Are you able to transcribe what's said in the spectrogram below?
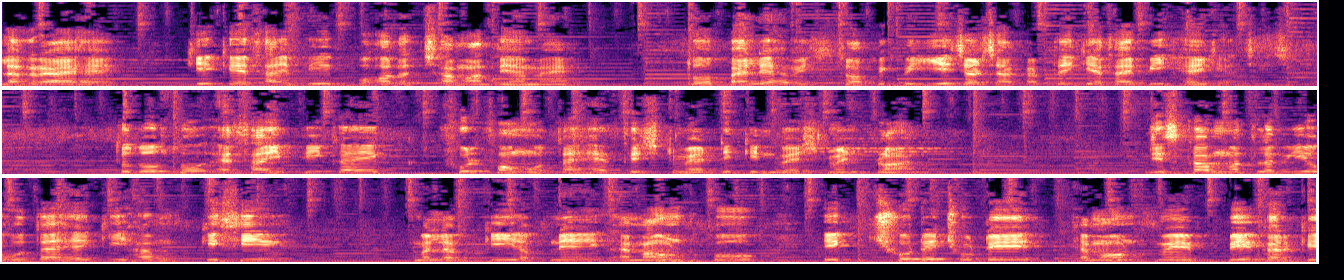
लग रहा है कि एक एस आई पी एक बहुत अच्छा माध्यम है। तो पहले हम इस टॉपिक पे ये चर्चा करते हैं कि एस आई पी है क्या चीज़। तो दोस्तों एस आई पी का एक फुल फॉर्म होता है सिस्टमेटिक इन्वेस्टमेंट प्लान जिसका मतलब ये होता है कि हम किसी मतलब कि अपने अमाउंट को एक छोटे छोटे अमाउंट में पे करके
